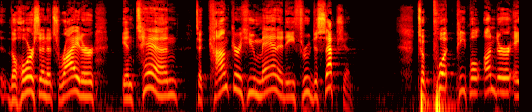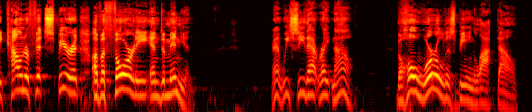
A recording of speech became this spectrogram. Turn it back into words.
the horse and its rider intend to conquer humanity through deception, to put people under a counterfeit spirit of authority and dominion. Man, we see that right now. The whole world is being locked down.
